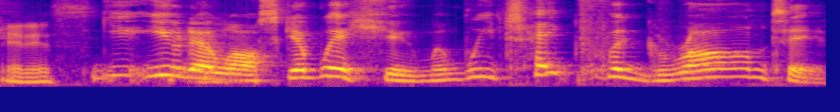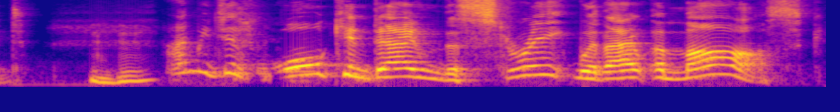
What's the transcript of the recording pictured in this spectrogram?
it is. You, you know, Oscar, we're human. We take for granted. Mm-hmm. I mean, just walking down the street without a mask.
